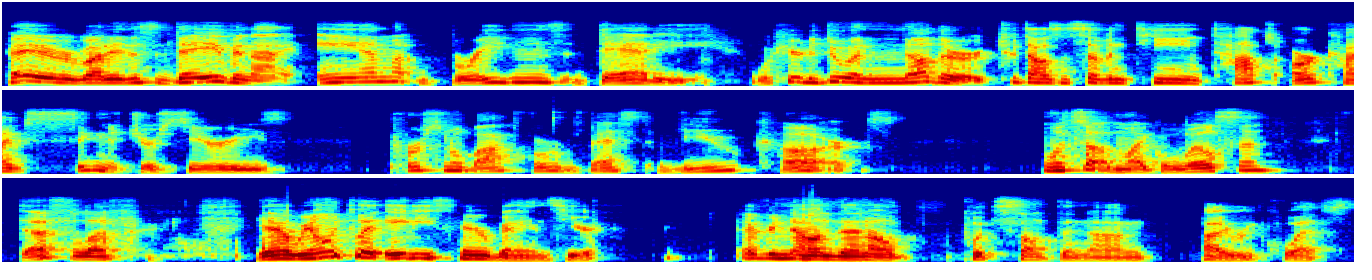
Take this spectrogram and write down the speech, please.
Hey everybody, this is Dave and I am Brayden's daddy. We're here to do another 2017 Topps Archive Signature Series personal box for Best View cards. What's up, Michael Wilson? Def Leppard. Yeah, we only play 80s hairbands here. Every now and then I'll put something on by request.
